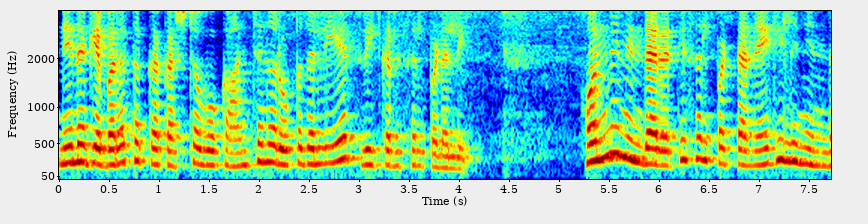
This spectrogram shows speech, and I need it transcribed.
ನಿನಗೆ ಬರತಕ್ಕ ಕಷ್ಟವು ಕಾಂಚನ ರೂಪದಲ್ಲಿಯೇ ಸ್ವೀಕರಿಸಲ್ಪಡಲಿ. ಹೊನ್ನಿನಿಂದ ರಚಿಸಲ್ಪಟ್ಟ ನೇಗಿಲಿನಿಂದ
